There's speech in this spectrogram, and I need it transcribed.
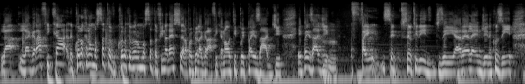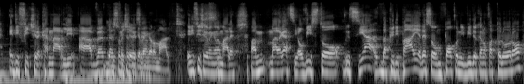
la, la grafica, quello che, mostrato, quello che avevano mostrato fino adesso era proprio la grafica, no? Tipo i paesaggi. E i paesaggi. Fai, se, se utilizzi Unreal Engine così è difficile cannarli a, È verso difficile che vengano male. è difficile che vengano male. Ma, ma ragazzi, ho visto sia da PewDiePie, adesso un po' con i video che hanno fatto loro,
